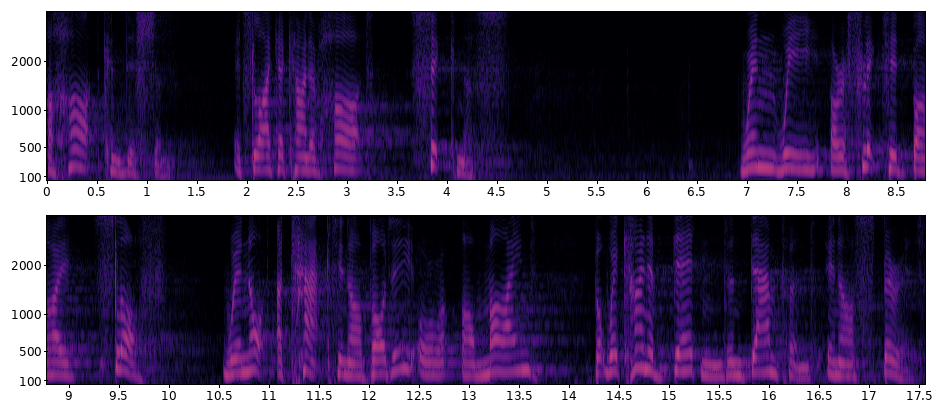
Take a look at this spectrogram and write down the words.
a heart condition. It's like a kind of heart sickness. When we are afflicted by sloth, we're not attacked in our body or our mind, but we're kind of deadened and dampened in our spirit.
